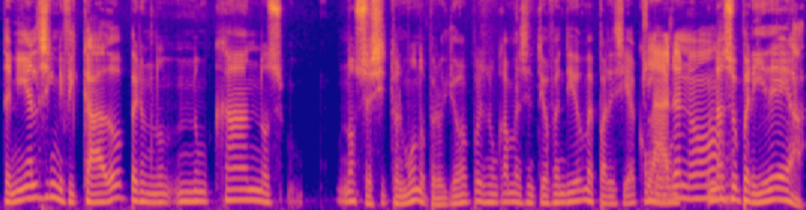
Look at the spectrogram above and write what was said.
tenía el significado, pero nunca nos, no sé si todo el mundo, pero yo pues nunca me sentí ofendido, me parecía como una super idea.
